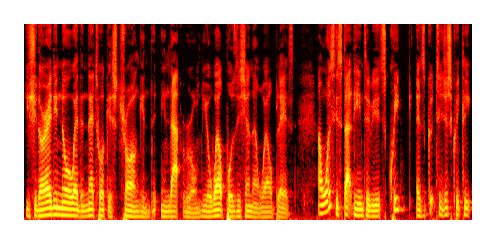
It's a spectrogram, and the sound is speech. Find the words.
You should already know where the network is strong in the, in that room. You're well positioned and well placed. And once you start the interview, it's quick. It's good to just quickly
